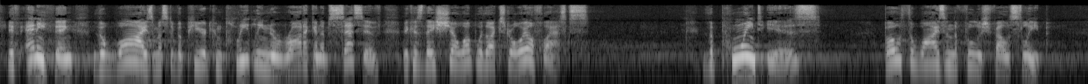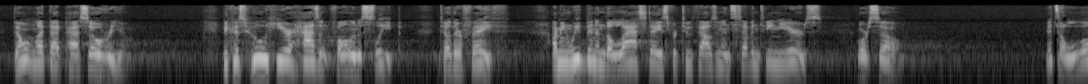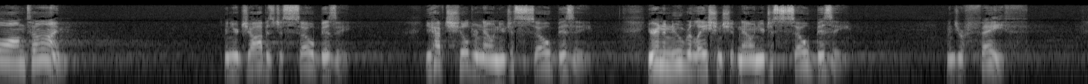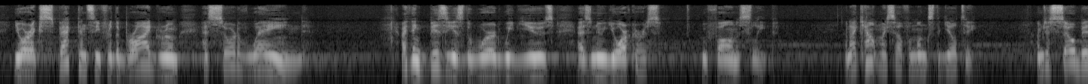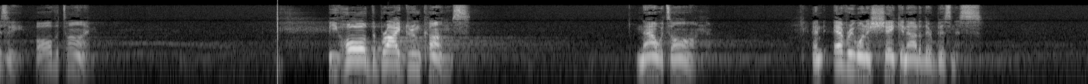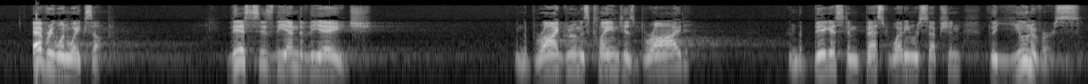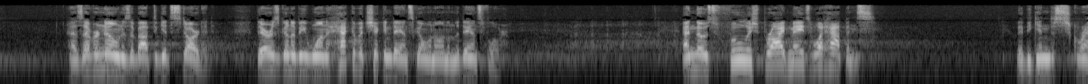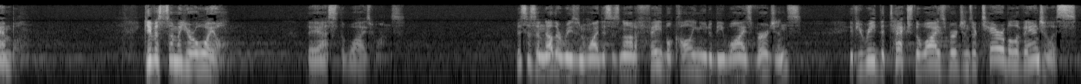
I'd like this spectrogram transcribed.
If anything, the wise must have appeared completely neurotic and obsessive because they show up with extra oil flasks. The point is, both the wise and the foolish fell asleep. Don't let that pass over you. Because who here hasn't fallen asleep to their faith? I mean, we've been in the last days for 2017 years or so. It's a long time. And your job is just so busy. You have children now and you're just so busy. You're in a new relationship now and you're just so busy. And your faith, your expectancy for the bridegroom has sort of waned. I think busy is the word we'd use as New Yorkers who've fallen asleep. And I count myself amongst the guilty. I'm just so busy all the time. Behold, the bridegroom comes. Now it's on. And everyone is shaken out of their business. Everyone wakes up. This is the end of the age. When the bridegroom has claimed his bride, and the biggest and best wedding reception the universe has ever known is about to get started. There is going to be one heck of a chicken dance going on on the dance floor. And those foolish bridesmaids, what happens? They begin to scramble. Give us some of your oil, they ask the wise ones. This is another reason why this is not a fable calling you to be wise virgins. If you read the text, the wise virgins are terrible evangelists.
